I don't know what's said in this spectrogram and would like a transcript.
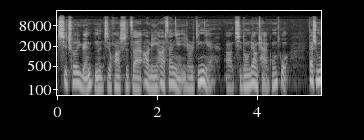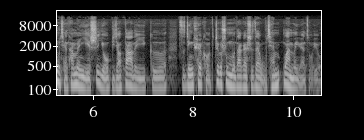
汽车原本的计划是在二零二三年，也就是今年啊启动量产工作，但是目前他们也是有比较大的一个资金缺口，这个数目大概是在五千万美元左右。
